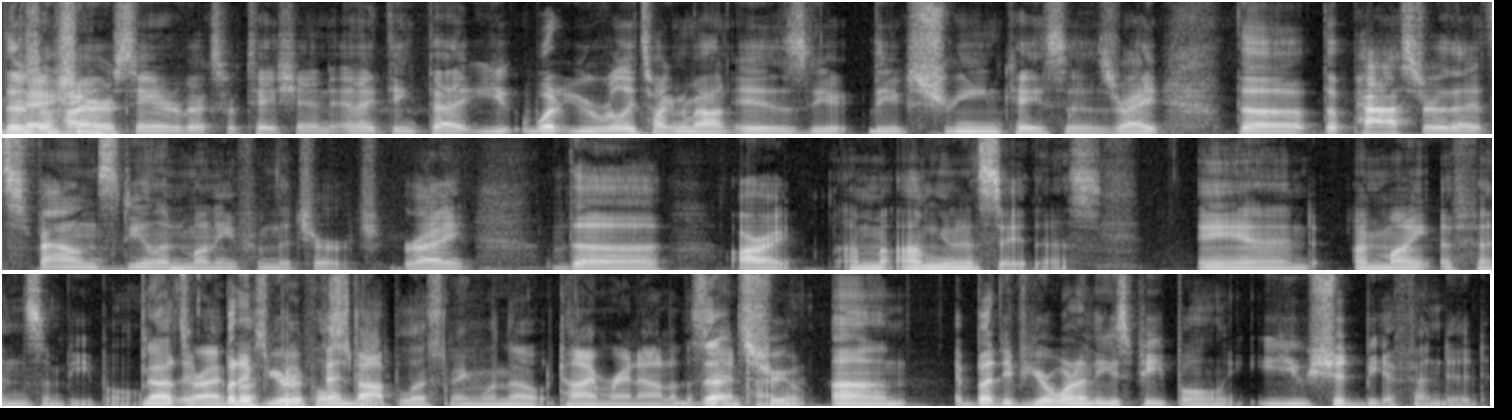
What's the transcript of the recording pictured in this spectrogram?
there's a higher standard of expectation and i think that you what you're really talking about is the the extreme cases right the the pastor that's found stealing money from the church right the all right i'm i'm gonna say this and i might offend some people. That's but if- right. but Most if you're people offended, stopped listening when the time ran out of the that's true. Um but if you're one of these people you should be offended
